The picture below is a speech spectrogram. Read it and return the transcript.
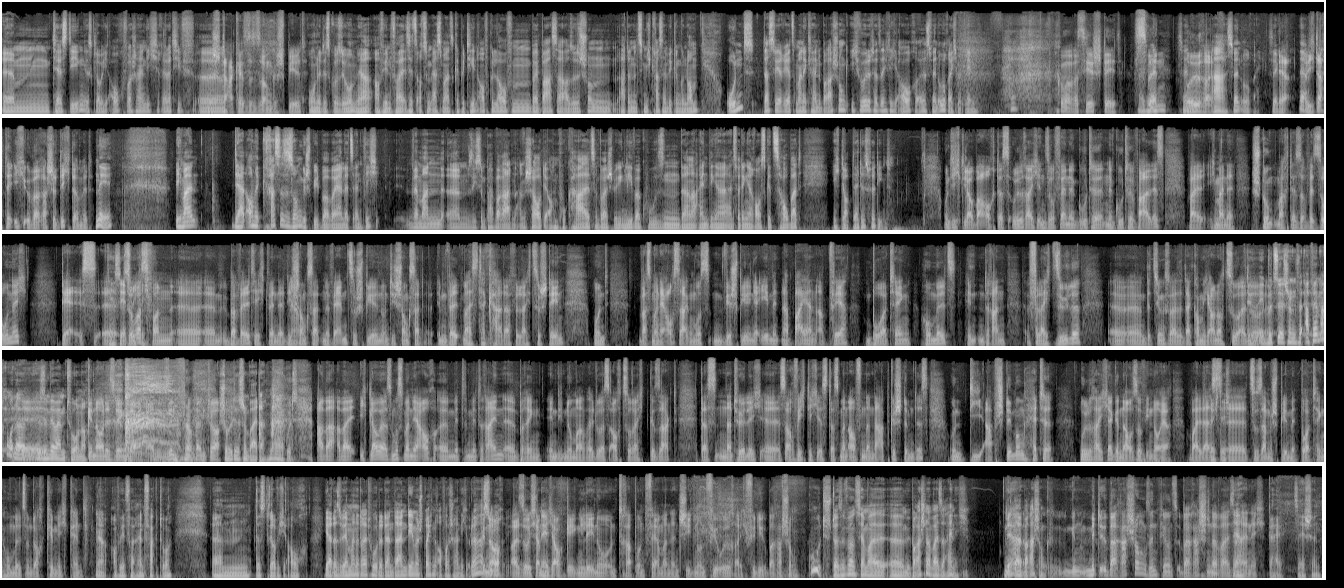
Ähm, Ter Stegen ist, glaube ich, auch wahrscheinlich relativ äh, Eine starke Saison gespielt. ohne Diskussion, ja, auf jeden Fall. Ist jetzt auch zum ersten Mal als Kapitän aufgelaufen bei Barca. Also das ist schon, hat er eine ziemlich krasse Entwicklung genommen. Und, das wäre jetzt meine kleine Überraschung, ich würde tatsächlich auch äh, Sven Ulreich mitnehmen. Guck mal, was hier steht. Sven, Sven? Ulreich. Ah, Sven Ulreich. Sehr gut. ja. Und ich dachte, ich überrasche dich damit. Nee. Ich meine, der hat auch eine krasse Saison gespielt bei Bayern letztendlich. Wenn man ähm, sich so ein paar Paraden anschaut, der auch im Pokal zum Beispiel gegen Leverkusen, da ein, Dinger, ein zwei Dinge rausgezaubert. Ich glaube, der hätte es verdient. Und ich glaube auch, dass Ulreich insofern eine gute, eine gute Wahl ist, weil ich meine, Stunk macht er sowieso nicht. Der ist, äh, Der ist sowas friedlich. von äh, ähm, überwältigt, wenn er die Ja. Chance hat, eine WM zu spielen und die Chance hat, im Weltmeisterkader vielleicht zu stehen. Und was man ja auch sagen muss, wir spielen ja eh mit einer Bayern-Abwehr. Boateng, Hummels, hinten dran vielleicht Süle, äh, äh, beziehungsweise da komme ich auch noch zu. Also, Äh, Würdest du jetzt schon Abwehr machen oder äh, sind wir beim Tor noch? Genau, deswegen sage ich, also wir sind noch beim Tor. Schuld ist schon weiter. Naja, gut. Aber, aber ich glaube, das muss man ja auch äh, mit, mit reinbringen in die Nummer, weil du hast auch zu Recht gesagt, dass natürlich äh, es auch wichtig ist, dass man aufeinander abgestimmt ist. Und die Abstimmung hätte Ulreich ja genauso wie Neuer, weil er das äh, Zusammenspiel mit Boateng, Hummels und auch Kimmich kennt. Ja, auf jeden Fall ein Faktor. Ähm, das glaube ich auch. Ja, das wären meine drei Tode. Dann dein dementsprechend auch wahrscheinlich, oder? Hast genau, noch, also ich habe nee. mich auch gegen Leno und Trapp und Fährmann entschieden und für Ulreich, für die Überraschung. Gut, da sind wir uns ja mal äh, überraschenderweise einig. Mit ja, einer Überraschung. Mit Überraschung sind wir uns überraschenderweise ja, einig. Geil, sehr schön.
